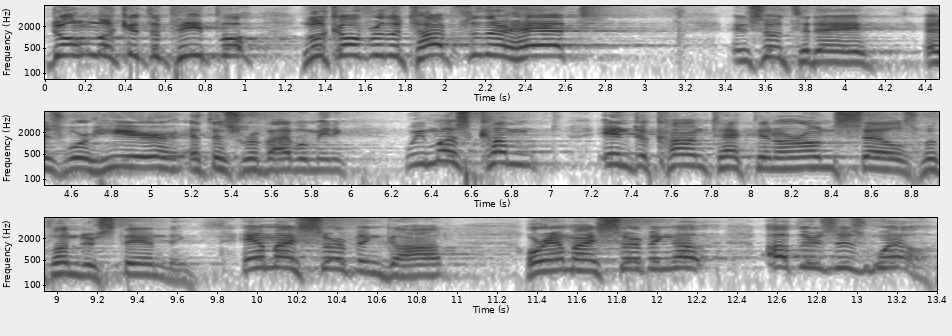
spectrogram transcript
Don't look at the people, look over the tops of their heads. And so today, as we're here at this revival meeting, we must come into contact in our own selves with understanding. Am I serving God or am I serving others as well?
